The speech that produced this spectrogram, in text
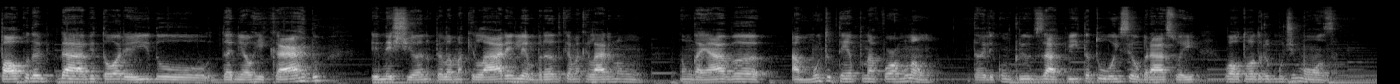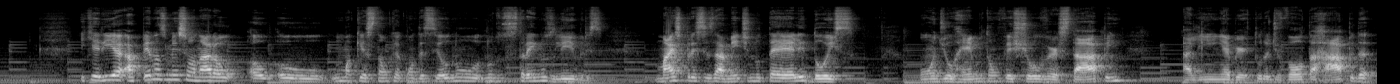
palco da, da, vitória aí do Daniel Ricardo neste ano pela McLaren, lembrando que a McLaren não, não ganhava há muito tempo na Fórmula 1. Então ele cumpriu o desafio e tatuou em seu braço aí o autódromo de Monza. E queria apenas mencionar ao, ao, ao, uma questão que aconteceu no, nos treinos livres mais precisamente no TL2, onde o Hamilton fechou o Verstappen ali em abertura de volta rápida,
